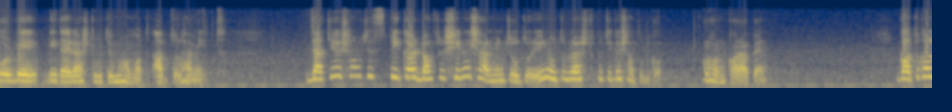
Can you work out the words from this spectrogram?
করবে বিদায় রাষ্ট্রপতি মোহাম্মদ আব্দুল হামিদ। জাতীয় সংসদ স্পিকার ডক্টর শিরিন শারমিন চৌধুরী নতুন রাষ্ট্রপতিকে শপথ গ্রহণ করাবেন। গতকাল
